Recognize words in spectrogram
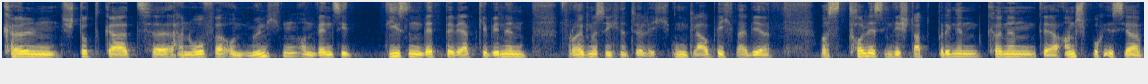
Köln, Stuttgart, äh, Hannover und München. Und wenn Sie diesen Wettbewerb gewinnen, freut man sich natürlich unglaublich, weil wir was Tolles in die Stadt bringen können. Der Anspruch ist ja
